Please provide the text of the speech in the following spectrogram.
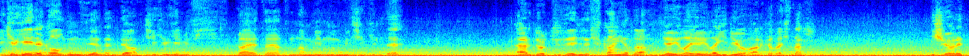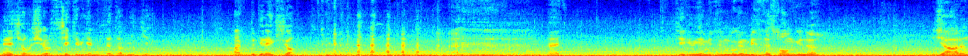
Çekirge ile kaldığımız yerden devam. Çekirgemiz gayet hayatından memnun bir şekilde R450 Scania'da yayıla yayıla gidiyor arkadaşlar. İşi öğretmeye çalışıyoruz çekirgemizde tabii ki. Bak bu direksiyon. evet. Çekirgemizin bugün bizde son günü. Yarın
